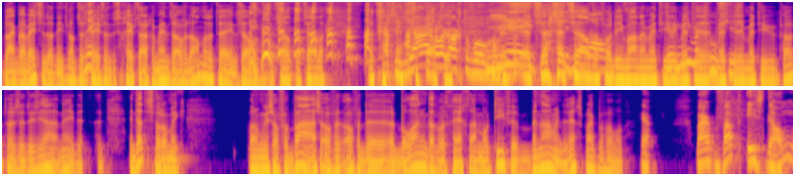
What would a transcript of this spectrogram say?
blijkbaar weet ze dat niet. Want het Nee. geeft, ze geeft argumenten over de andere thee. Hetzelfde, hetzelfde, hetzelfde, hetzelfde, Jarenlang achtervolgen. Het- Jezus, hetzelfde voor die mannen met die, met, die- met, die- met die foto's. Dus ja, nee. dat- en dat is waarom ik, waarom ik me zo verbaas over, over de, het belang dat wordt gehecht aan motieven. Met name in de rechtspraak bijvoorbeeld. Maar wat is dan,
